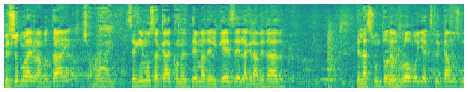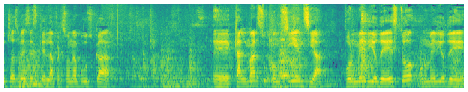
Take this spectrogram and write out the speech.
Birshut Bramotay. Seguimos acá con el tema del Geze, la gravedad del asunto del robo. Ya explicamos muchas veces que la persona busca eh, calmar su conciencia por medio de esto, por medio de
